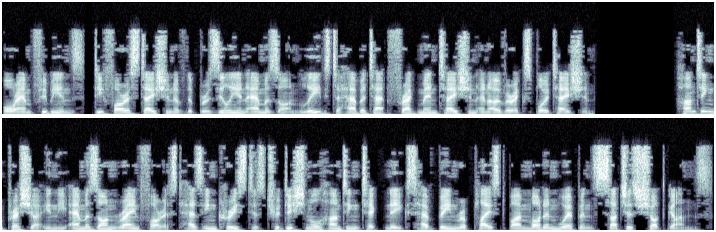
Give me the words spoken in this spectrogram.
or amphibians. Deforestation of the Brazilian Amazon leads to habitat fragmentation and overexploitation. Hunting pressure in the Amazon rainforest has increased as traditional hunting techniques have been replaced by modern weapons such as shotguns.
